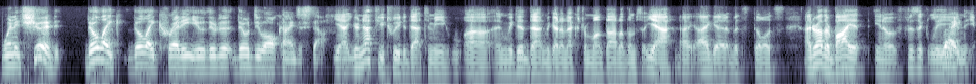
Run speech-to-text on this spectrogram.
when it should," they'll like they'll like credit you. They'll they'll do all kinds of stuff. Yeah, your nephew tweeted that to me, uh, and we did that, and we got an extra month out of them. So yeah, I, I get it, but still, it's I'd rather buy it, you know, physically. Right.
